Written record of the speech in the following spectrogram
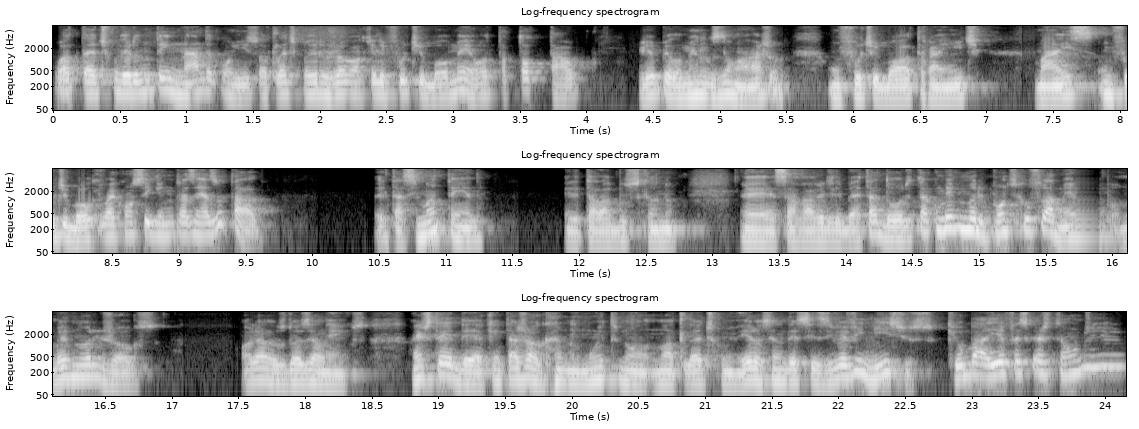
O Atlético Mineiro não tem nada com isso. O Atlético Mineiro joga aquele futebol meiota total. Eu, pelo menos, não acho um futebol atraente, mas um futebol que vai conseguindo trazer resultado. Ele tá se mantendo. Ele tá lá buscando é, essa vaga de Libertadores. Tá com o mesmo número de pontos que o Flamengo, o mesmo número de jogos. Olha os dois elencos. A gente tem ideia, quem tá jogando muito no, no Atlético Mineiro, sendo decisivo, é Vinícius, que o Bahia fez questão de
